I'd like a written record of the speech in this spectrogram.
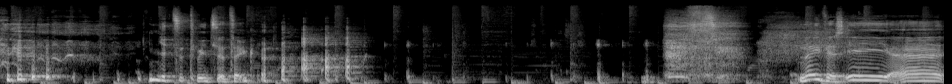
Nie cytujcie tego. No i wiesz, i e,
